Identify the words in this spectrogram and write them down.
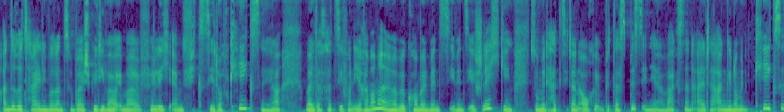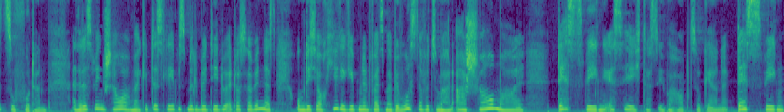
Andere Teilnehmerin zum Beispiel, die war immer völlig ähm, fixiert auf Kekse, ja, weil das hat sie von ihrer Mama immer bekommen, wenn es ihr schlecht ging. Somit hat sie dann auch das bis in ihr Erwachsenenalter angenommen, Kekse zu futtern. Also deswegen schau auch mal, gibt es Lebensmittel, mit denen du etwas verbindest, um dich auch hier gegebenenfalls mal bewusst dafür zu machen, ah, schau mal, deswegen esse ich das überhaupt so gerne. Deswegen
